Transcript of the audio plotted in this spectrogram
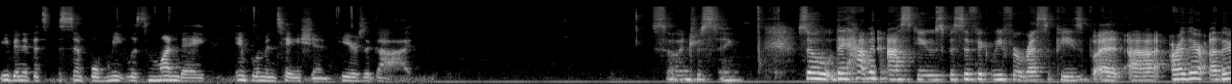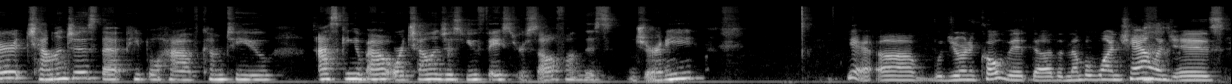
even if it's a simple meatless monday implementation. Here's a guide. So interesting. So they haven't asked you specifically for recipes but uh, are there other challenges that people have come to you asking about or challenges you faced yourself on this journey? Yeah, uh, well, during COVID, uh, the number one challenge is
